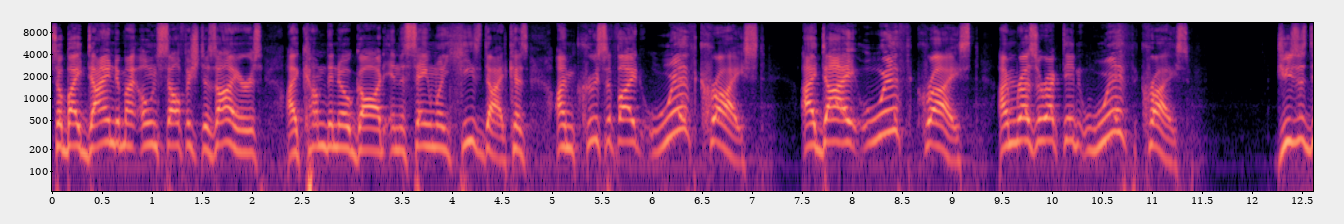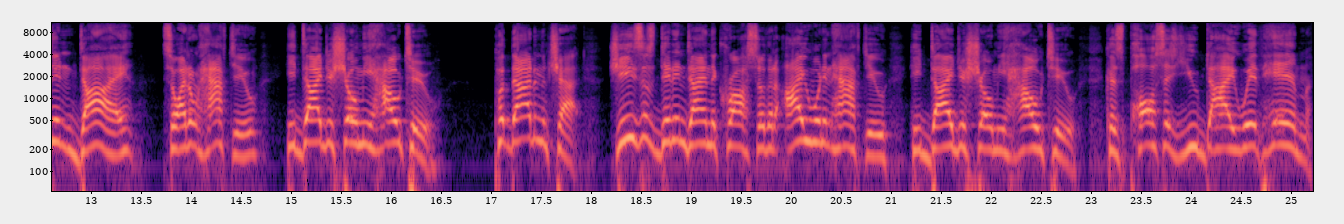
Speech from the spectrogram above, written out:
so by dying to my own selfish desires, I come to know God in the same way he's died because I'm crucified with Christ. I die with Christ. I'm resurrected with Christ. Jesus didn't die so I don't have to. He died to show me how to. Put that in the chat. Jesus didn't die on the cross so that I wouldn't have to. He died to show me how to. Because Paul says you die with him.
